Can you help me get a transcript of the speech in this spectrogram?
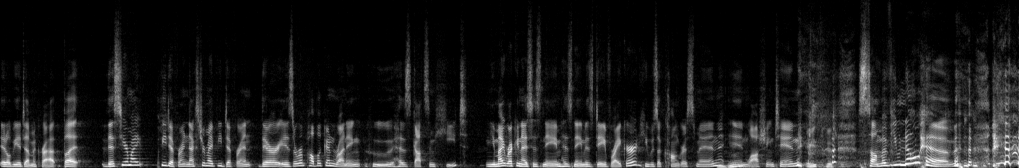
It'll be a Democrat. But this year might be different. Next year might be different. There is a Republican running who has got some heat. You might recognize his name. His name is Dave Reichert. He was a congressman in Washington. Eighth district. Some of you know him.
